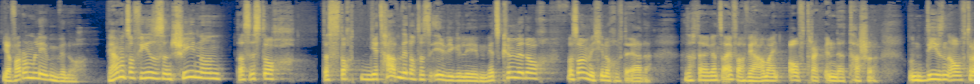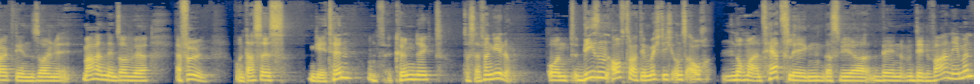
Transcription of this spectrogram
ja, warum leben wir noch? Wir haben uns auf Jesus entschieden und das ist doch, das ist doch, jetzt haben wir doch das ewige Leben. Jetzt können wir doch, was sollen wir hier noch auf der Erde? Da sagt er ganz einfach, wir haben einen Auftrag in der Tasche. Und diesen Auftrag, den sollen wir machen, den sollen wir erfüllen. Und das ist, geht hin und verkündigt das Evangelium. Und diesen Auftrag, den möchte ich uns auch nochmal ans Herz legen, dass wir den, den wahrnehmen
